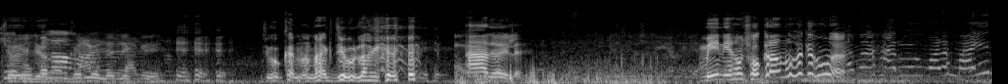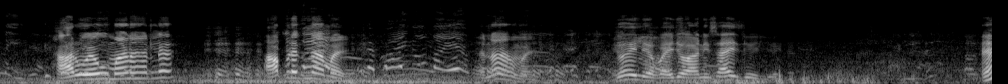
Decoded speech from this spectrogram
જોઈ લ્યો. કેટલું નજીકથી. જોકર નો નાક જેવું લાગે. આ જોઈ લે. મેન હું છોકરાનું હે કે હું હે સારું એવું માણસ એટલે? આપણે જ ના માય. નો માય એમ. ના માય. જોઈ લ્યો ભાઈ જો આની સાઈઝ જોઈ લ્યો. હે?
